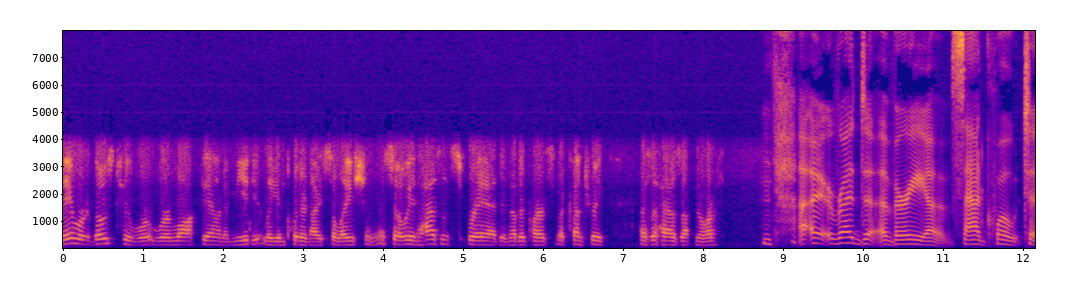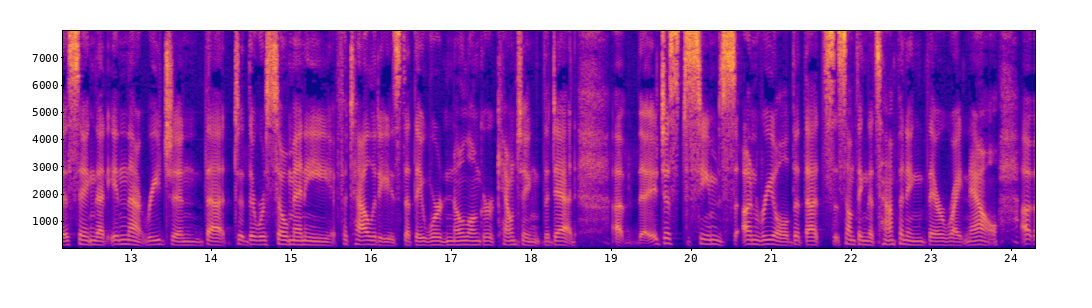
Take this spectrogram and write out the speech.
They were those two were, were locked down immediately and put in isolation. So it hasn't spread in other parts of the country as it has up north. I read a very uh, sad quote uh, saying that in that region that there were so many fatalities that they were no longer counting the dead. Uh, it just seems unreal that that's something that's happening there right now. Uh,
